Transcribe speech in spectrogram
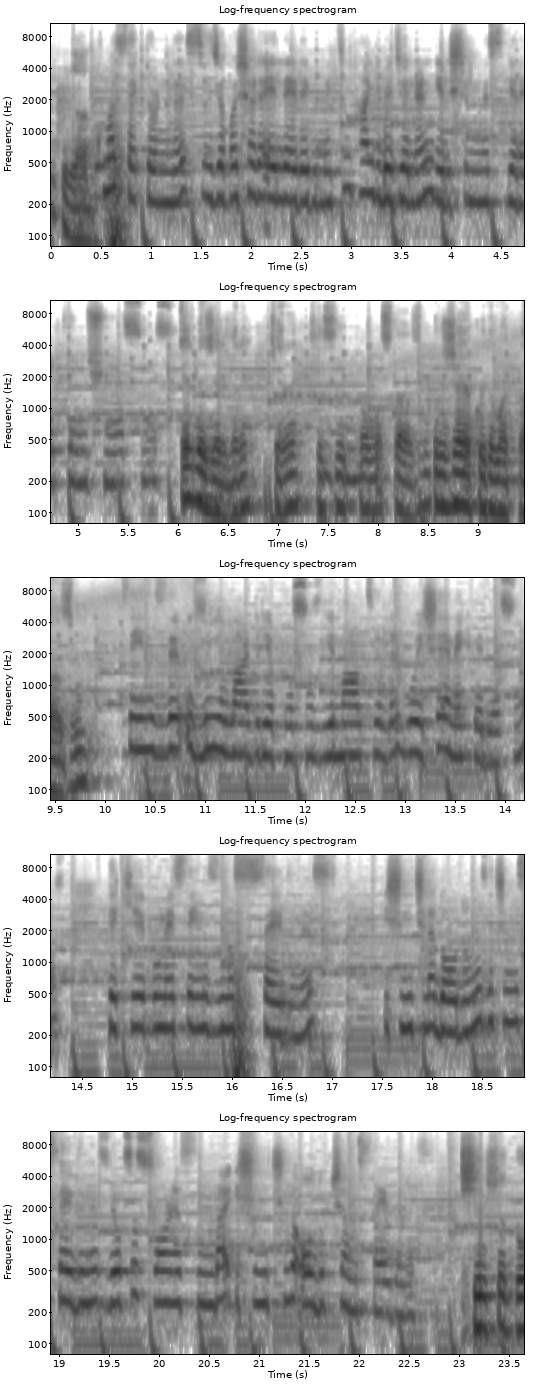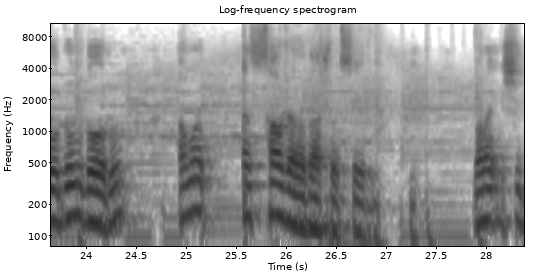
Budur yani. Okuma sektöründe sizce başarı elde edebilmek için hangi becerilerin geliştirilmesi gerektiğini düşünüyorsunuz? El becerileri bir kere kesinlikle olması lazım. Proje ayak uydurmak lazım. Mesleğinizi uzun yıllardır yapıyorsunuz, 26 yıldır bu işe emek veriyorsunuz. Peki bu mesleğinizi nasıl sevdiniz? İşin içine doğduğunuz için mi sevdiniz yoksa sonrasında işin içinde oldukça mı sevdiniz? İşin içine doğduğum doğru ama ben Savcan'ı daha çok sevdim. Bana işi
